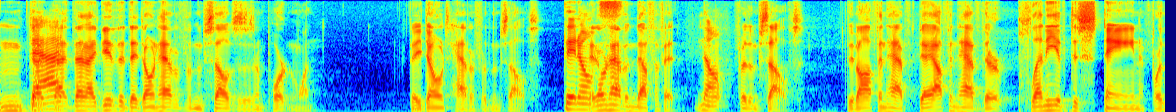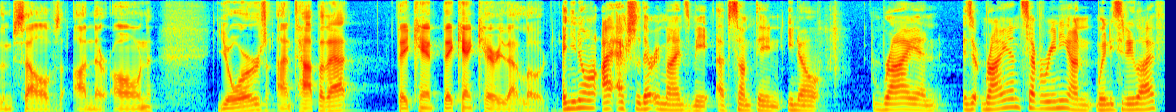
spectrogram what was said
Mm, that, that, that, that idea that they don't have it for themselves is an important one. They don't have it for themselves. they don't. They don't have enough of it no. for themselves. They often have they often have their plenty of disdain for themselves on their own. Yours, on top of that, they can't they can't carry that load. And you know, I actually that reminds me of something. You know, Ryan is it Ryan Chiaverini on Windy City Live?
